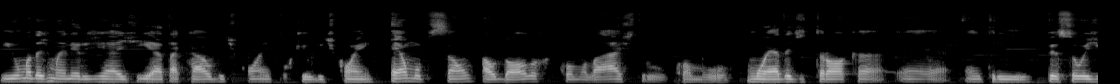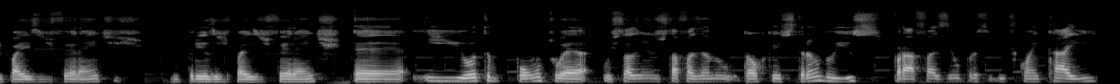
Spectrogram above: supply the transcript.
E uma das maneiras de reagir é atacar o Bitcoin, porque o Bitcoin é uma opção ao dólar como lastro, como moeda de troca é, entre pessoas de países diferentes, empresas de países diferentes. É, e outro ponto é os Estados Unidos está fazendo, está orquestrando isso para fazer o preço do Bitcoin cair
